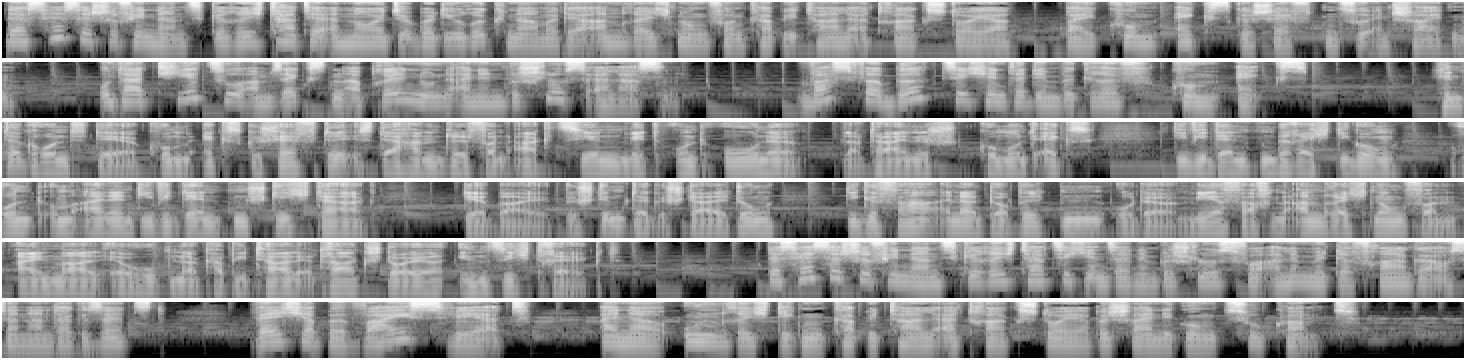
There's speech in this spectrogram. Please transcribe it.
Das hessische Finanzgericht hatte erneut über die Rücknahme der Anrechnung von Kapitalertragssteuer bei Cum-Ex-Geschäften zu entscheiden und hat hierzu am 6. April nun einen Beschluss erlassen. Was verbirgt sich hinter dem Begriff Cum-Ex? Hintergrund der Cum-Ex-Geschäfte ist der Handel von Aktien mit und ohne, lateinisch Cum und Ex, Dividendenberechtigung rund um einen Dividendenstichtag, der bei bestimmter Gestaltung die Gefahr einer doppelten oder mehrfachen Anrechnung von einmal erhobener Kapitalertragssteuer in sich trägt. Das hessische Finanzgericht hat sich in seinem Beschluss vor allem mit der Frage auseinandergesetzt, welcher Beweiswert einer unrichtigen Kapitalertragssteuerbescheinigung zukommt.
